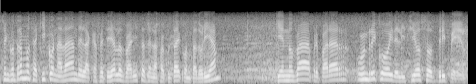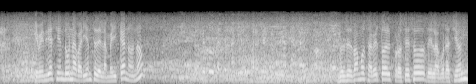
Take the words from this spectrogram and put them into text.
Nos encontramos aquí con Adán de la cafetería Los Baristas en la Facultad de Contaduría, quien nos va a preparar un rico y delicioso dripper, que vendría siendo una variante del americano, ¿no? Sí, son métodos alternativos para hacer café. Entonces vamos a ver todo el proceso de elaboración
